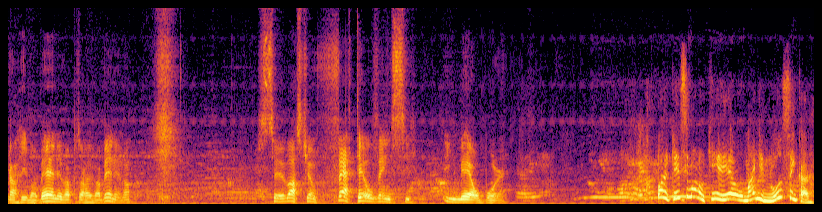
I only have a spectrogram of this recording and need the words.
Arriva bene, vai para arriva bene, não? Sebastian Vettel vence em Melbourne. Pô, quem é esse maluquinho aí? É o Magnussen, cara?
